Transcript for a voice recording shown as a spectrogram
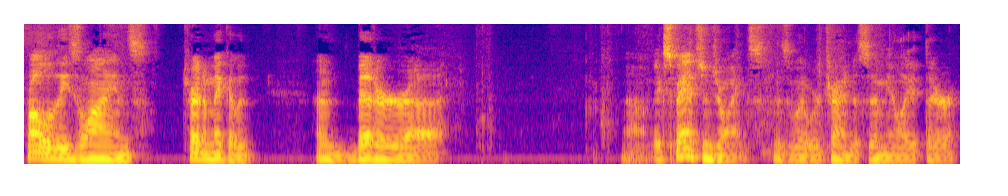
follow these lines, try to make a and better uh, uh, expansion joints is what we're trying to simulate there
